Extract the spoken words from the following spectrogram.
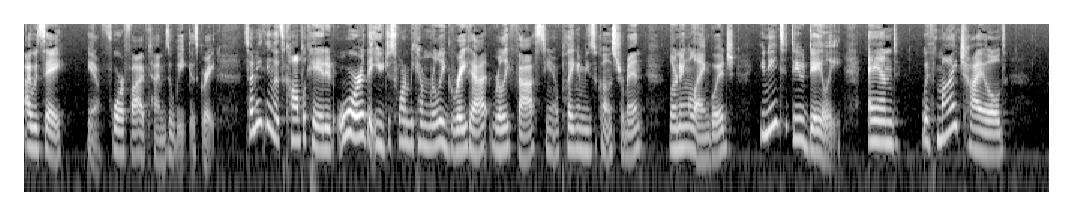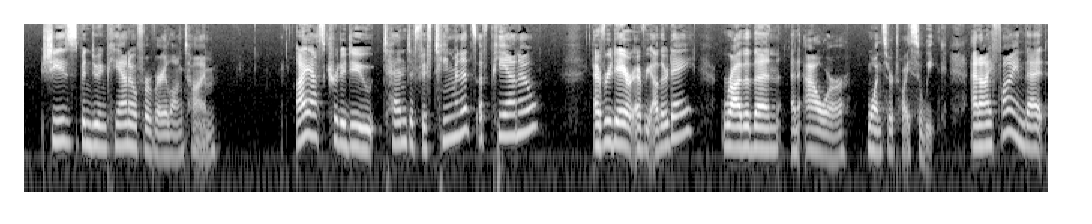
i would say you know four or five times a week is great so anything that's complicated or that you just want to become really great at really fast you know playing a musical instrument learning a language you need to do daily. And with my child, she's been doing piano for a very long time. I ask her to do 10 to 15 minutes of piano every day or every other day rather than an hour once or twice a week. And I find that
